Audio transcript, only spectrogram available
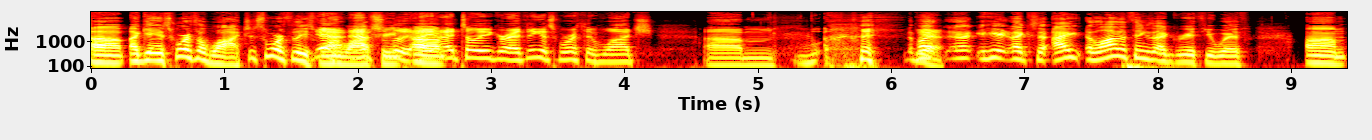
Um, again, it's worth a watch. It's worth at least Yeah, one watching. absolutely. Um, I, I totally agree. I think it's worth a watch. Um, But yeah. uh, here, like I said, I a lot of the things I agree with you with. Um,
